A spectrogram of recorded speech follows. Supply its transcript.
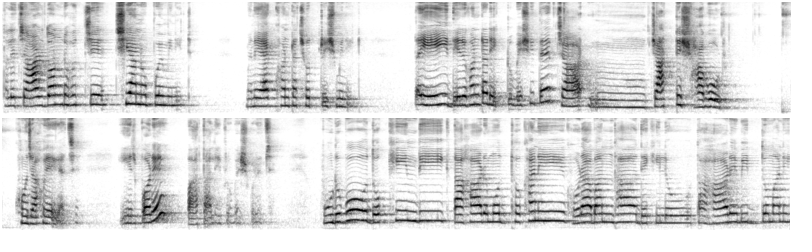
তাহলে চার দণ্ড হচ্ছে ছিয়ানব্বই মিনিট। মানে এক ঘণ্টা ছত্রিশ মিনিট। তাই এই দেড় ঘণ্টার একটু বেশিতে চার চারটে সাগর খোঁজা হয়ে গেছে। এরপরে পাতালে প্রবেশ করেছে। পূর্ব, দক্ষিণ দিক তাহার মধ্যখানে ঘোড়া বান্ধা দেখিল, তাহার বিদ্যমানে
